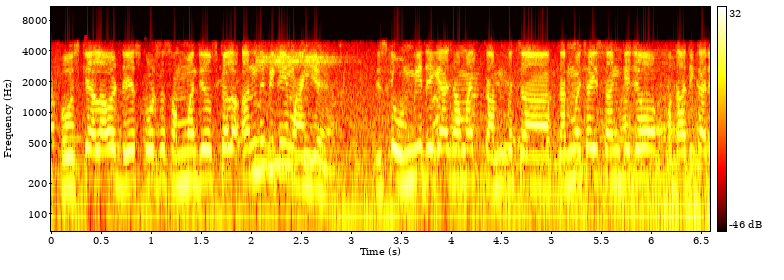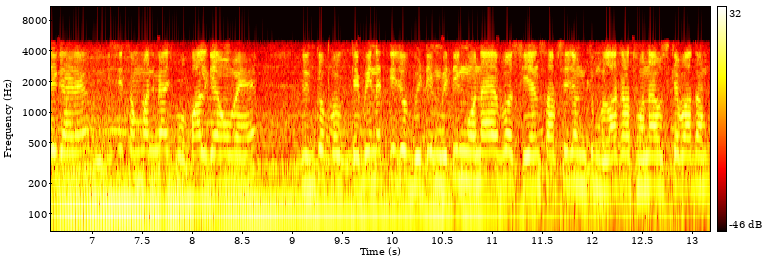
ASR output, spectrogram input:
और उसके अलावा ड्रेस कोड से संबंधित उसके अलावा अन्य भी कई मांगे हैं जिसकी उम्मीद है कि आज हमारे कर्मचारी संघ के जो पदाधिकारी गए हैं इसी संबंध में आज भोपाल गए हुए हैं। जिनको कैबिनेट की जो मीटिंग मीटिंग होना है वो सीएम साहब से जो उनकी मुलाकात होना है उसके बाद हम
